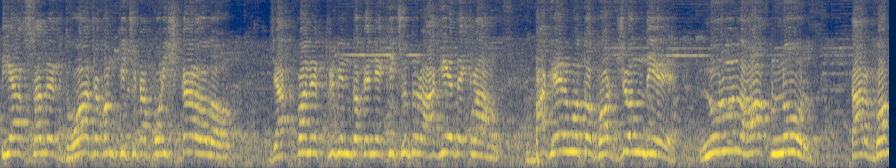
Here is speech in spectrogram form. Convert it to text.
টিয়ার সালের ধোয়া যখন কিছুটা পরিষ্কার হলো জাকপা নেতৃবৃন্দকে নিয়ে কিছু দূর আগিয়ে দেখলাম, বাঘের মতো গর্জন দিয়ে নুরুল হক নূর তার গণ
